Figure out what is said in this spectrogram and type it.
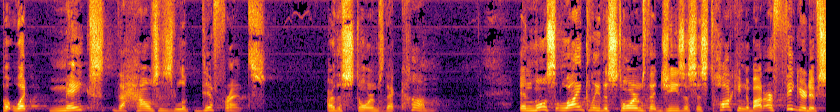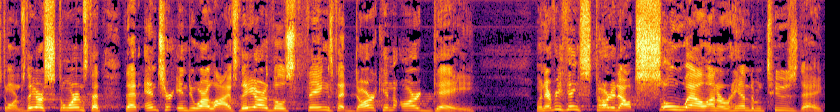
But what makes the houses look different are the storms that come. And most likely, the storms that Jesus is talking about are figurative storms. They are storms that, that enter into our lives. They are those things that darken our day. When everything started out so well on a random Tuesday,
